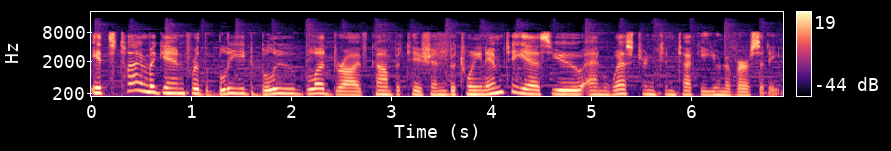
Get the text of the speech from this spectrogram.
It's time again for the Bleed Blue Blood Drive competition between MTSU and Western Kentucky University.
